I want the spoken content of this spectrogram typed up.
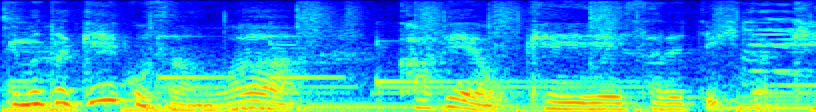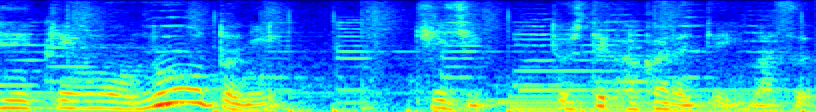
でまた恵子さんはカフェを経営されてきた経験をノートに記事として書かれています。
